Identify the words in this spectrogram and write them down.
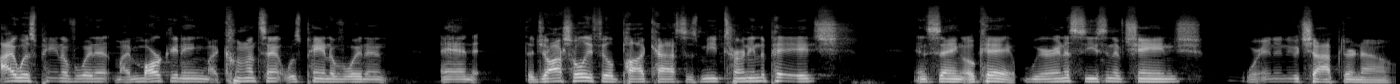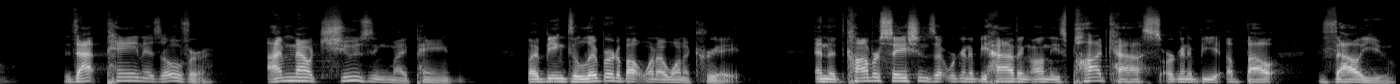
I was pain avoidant. My marketing, my content was pain avoidant. And the Josh Holyfield podcast is me turning the page and saying, okay, we're in a season of change. We're in a new chapter now. That pain is over. I'm now choosing my pain by being deliberate about what I want to create. And the conversations that we're going to be having on these podcasts are going to be about value,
